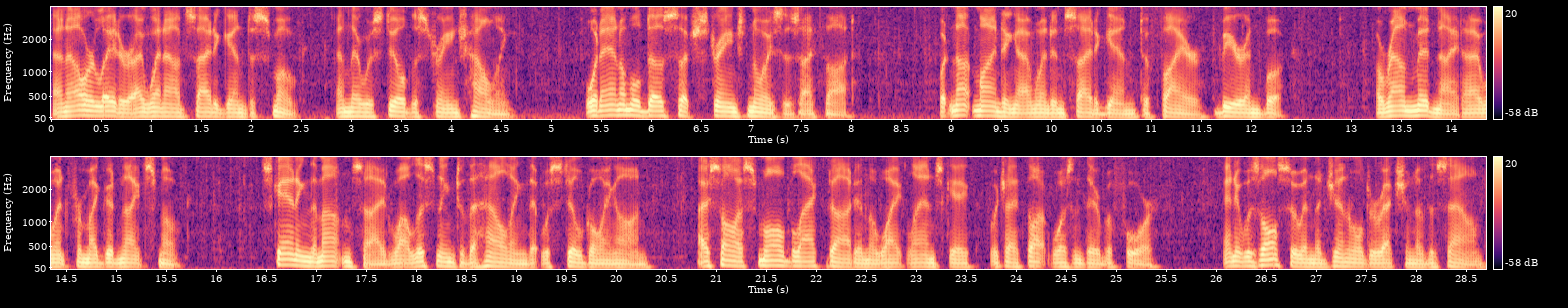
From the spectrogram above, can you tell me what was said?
An hour later, I went outside again to smoke, and there was still the strange howling. What animal does such strange noises? I thought. But not minding, I went inside again to fire, beer, and book. Around midnight, I went for my good night smoke. Scanning the mountainside while listening to the howling that was still going on, I saw a small black dot in the white landscape, which I thought wasn't there before, and it was also in the general direction of the sound.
